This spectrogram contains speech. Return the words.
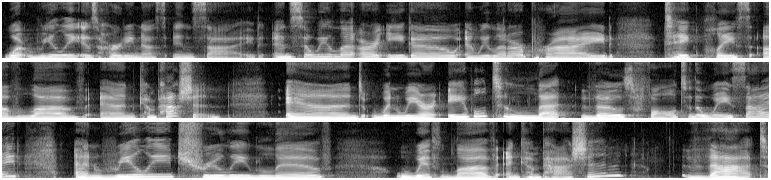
what really is hurting us inside. And so we let our ego and we let our pride take place of love and compassion. And when we are able to let those fall to the wayside and really truly live with love and compassion, that,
